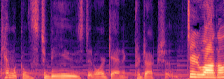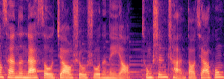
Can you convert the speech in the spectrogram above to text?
chemicals to be used in organic production 正如啊刚才呢 Nassau 教授说的那样，从生产到加工，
